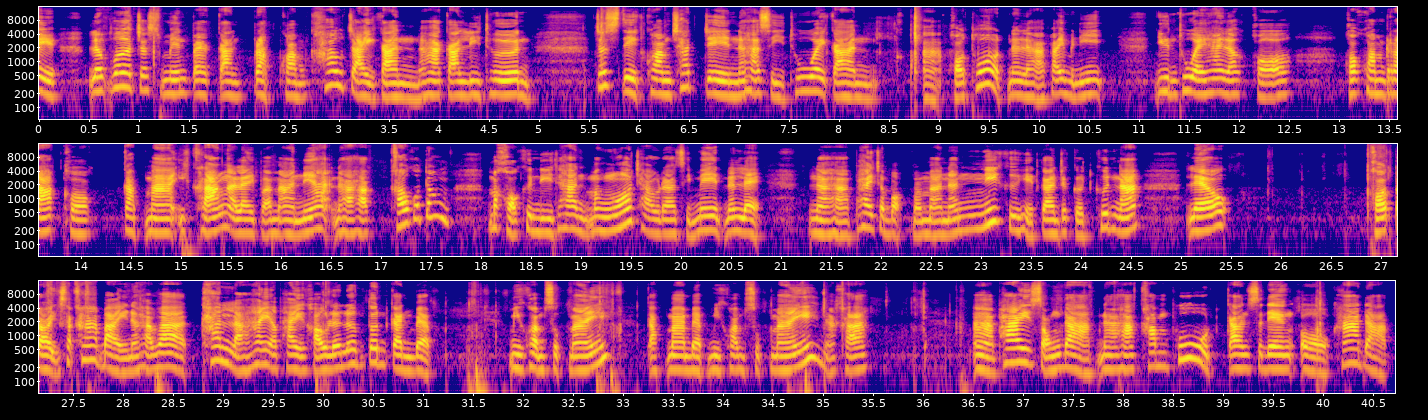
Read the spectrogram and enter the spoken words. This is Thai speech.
lover judgment แปลการปรับความเข้าใจกันนะคะการ return justice ความชัดเจนนะคะสีถ้วยการอขอโทษนั่นแหละค่ะไพ่ใบนี้ยืนถ้วยให้แล้วขอขอความรักขอกลับมาอีกครั้งอะไรประมาณเนี้ยนะคะเขาก็ต้องมาขอคืนดีท่าน มาง้อชาวราศีเมษนั่นแหละนะคะไพ่จะบอกประมาณนั้นนี่คือเหตุการณ์จะเกิดขึ้นนะ แล้วขอต่ออีกสักห้าใบนะคะว่าท่านละให้อภัยเขาและเริ่มต้นกันแบบมีความสุขไหม กลับมาแบบมีความสุขไหมนะคะอ่าไพ่สองดาบนะคะคำพูดการแสดงออกห้าดาบ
